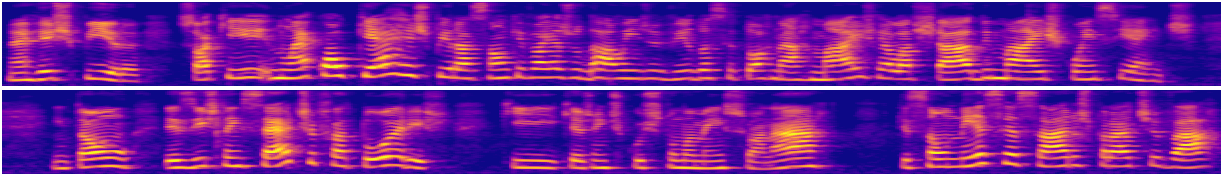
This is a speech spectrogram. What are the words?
né? Respira. Só que não é qualquer respiração que vai ajudar o indivíduo a se tornar mais relaxado e mais consciente. Então, existem sete fatores que, que a gente costuma mencionar que são necessários para ativar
